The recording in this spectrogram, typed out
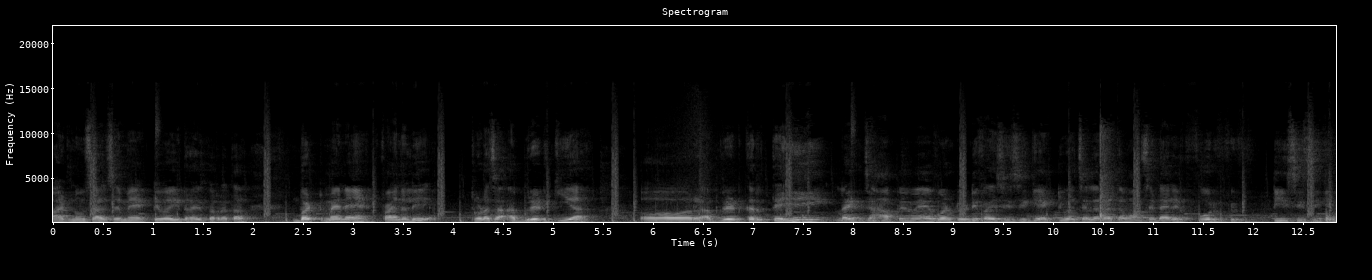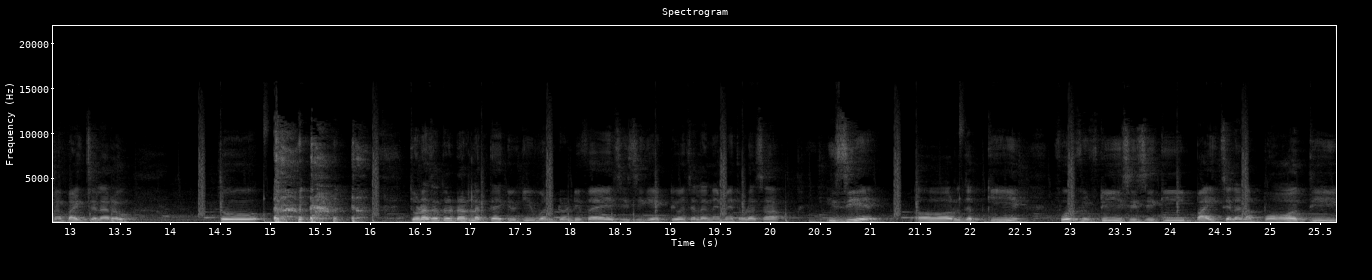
आठ नौ साल से मैं एक्टिवा ही ड्राइव कर रहा था। बट मैंने फाइनली थोड़ा सा अपग्रेड किया और अपग्रेड करते ही लाइक जहाँ पे मैं 125 सीसी की एक्टिवा चला रहा था, वहाँ से डायरेक्ट 450 सीसी की मैं बाइक चला रहा हूँ। तो थोड़ा सा तो डर लगता है क्योंकि 125 सीसी की एक्टिवा चलाने में थोड़ा सा इजी है और जबकि 450 सीसी की बाइक चलाना बहुत ही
